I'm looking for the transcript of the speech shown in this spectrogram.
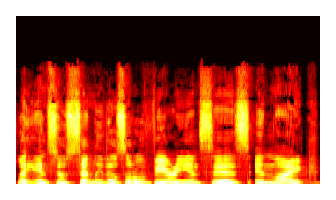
like, and so suddenly those little variances in like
